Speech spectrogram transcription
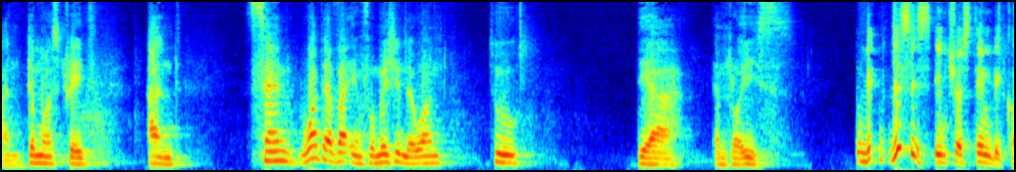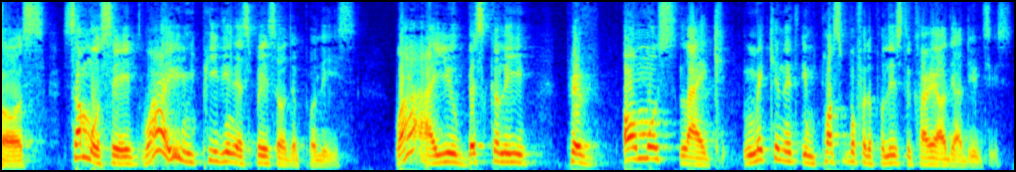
and demonstrate and send whatever information they want to their employees. This is interesting because some will say, why are you impeding the space of the police? Why are you basically prev- almost like making it impossible for the police to carry out their duties?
